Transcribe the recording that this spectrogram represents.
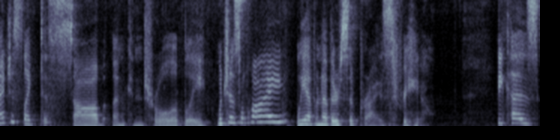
I just like to sob uncontrollably, which is why we have another surprise for you. Because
